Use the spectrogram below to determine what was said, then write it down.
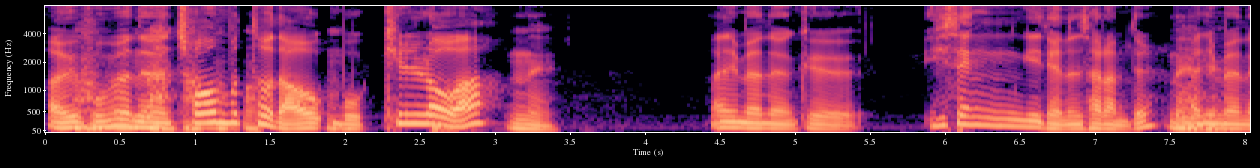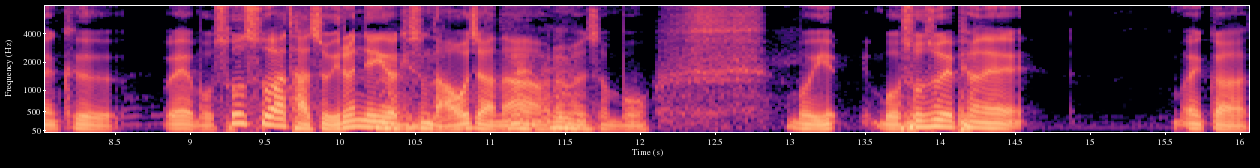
아 여기 보면은 처음부터 나오 뭐 킬러와 네. 아니면은 그 희생이 되는 사람들 네. 아니면은 그 왜 뭐 소수와 다수 이런 얘기가 네. 계속 나오잖아. 네, 네. 그러면서 뭐뭐뭐 소수의 편에 뭐 그러니까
